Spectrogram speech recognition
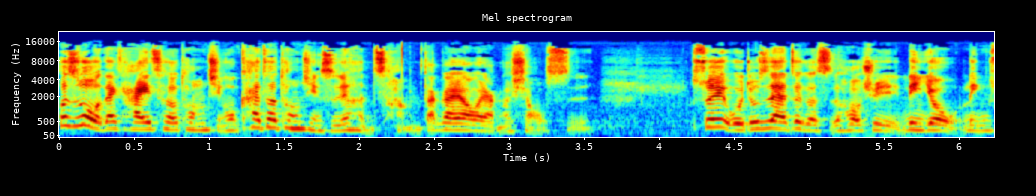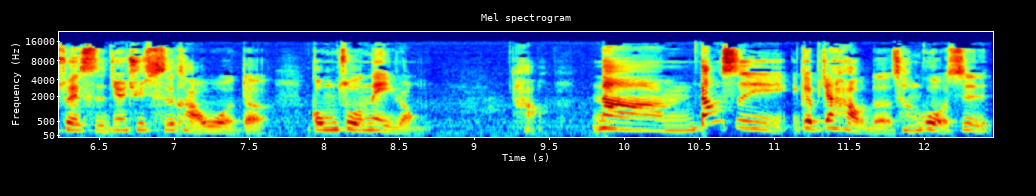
或者说我在开车通勤，我开车通勤时间很长，大概要两个小时，所以我就是在这个时候去利用零碎时间去思考我的工作内容。好，那当时一个比较好的成果是。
